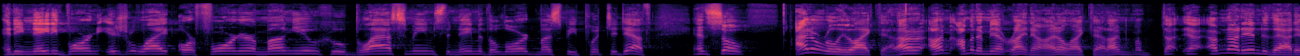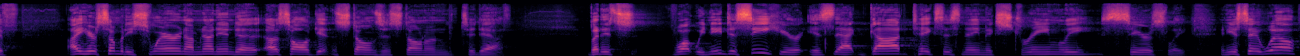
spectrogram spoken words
Any native born Israelite or foreigner among you who blasphemes the name of the Lord must be put to death. And so I don't really like that. I, am going to admit right now, I don't like that. I'm, I'm not into that. If I hear somebody swearing, I'm not into us all getting stones and stoning them to death. But it's what we need to see here is that God takes his name extremely seriously. And you say, well,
